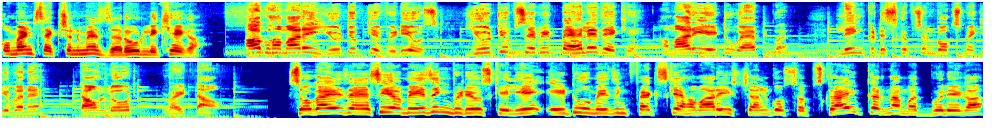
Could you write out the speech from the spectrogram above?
कमेंट सेक्शन में ज़रूर लिखिएगा अब हमारे YouTube के वीडियोस YouTube से भी पहले देखें हमारी ए टू ऐप पर। लिंक डिस्क्रिप्शन बॉक्स में गिवन है। Download right now so guys ऐसी अमेजिंग वीडियोस के लिए ए टू अमेजिंग फैक्ट्स के हमारे इस चैनल को सब्सक्राइब करना मत भूलिएगा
